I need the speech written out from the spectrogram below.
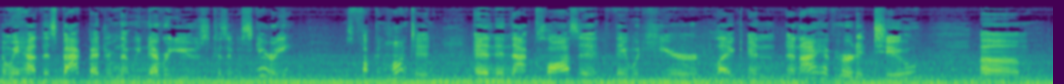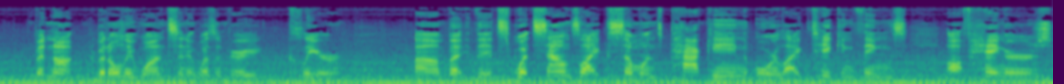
And we had this back bedroom that we never used because it was scary. It was fucking haunted. And in that closet, they would hear like, and and I have heard it too, um, but not, but only once, and it wasn't very clear. Um, but it's what sounds like someone's packing or like taking things off hangers.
